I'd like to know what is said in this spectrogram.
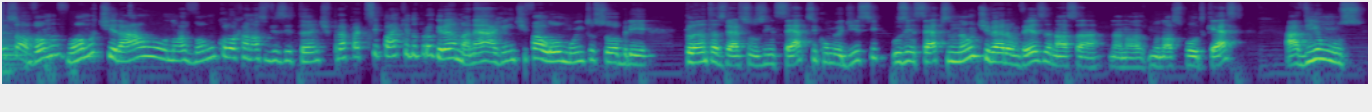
Pessoal, vamos, vamos tirar o. Nós vamos colocar o nosso visitante para participar aqui do programa, né? A gente falou muito sobre plantas versus insetos, e como eu disse, os insetos não tiveram vez na nossa, na no, no nosso podcast. Havia uns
